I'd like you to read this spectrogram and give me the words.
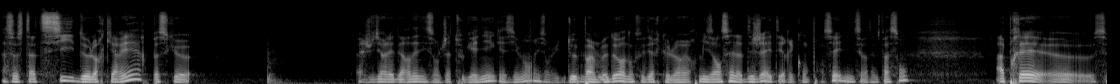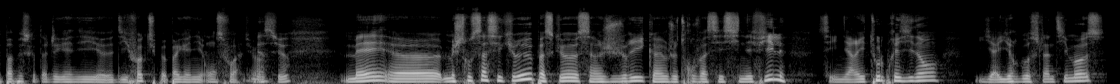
à ce stade-ci de leur carrière, parce que, bah, je veux dire, les Dardennes, ils ont déjà tout gagné quasiment. Ils ont eu deux palmes Mhm. d'or, donc c'est-à-dire que leur mise en scène a déjà été récompensée d'une certaine façon. Après, euh, c'est pas parce que tu as déjà gagné euh, 10 fois que tu peux pas gagner 11 fois. Tu vois. Bien sûr. Mais, euh, mais je trouve ça assez curieux parce que c'est un jury, quand même, je trouve assez cinéphile. C'est Iñárritu le président, il y a Yorgos Lantimos,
